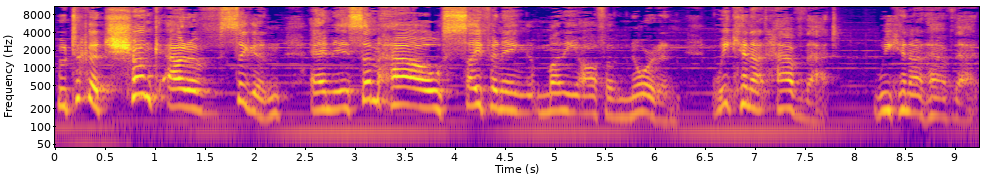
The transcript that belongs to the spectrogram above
who took a chunk out of Sigan and is somehow siphoning money off of Norden. We cannot have that. We cannot have that.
